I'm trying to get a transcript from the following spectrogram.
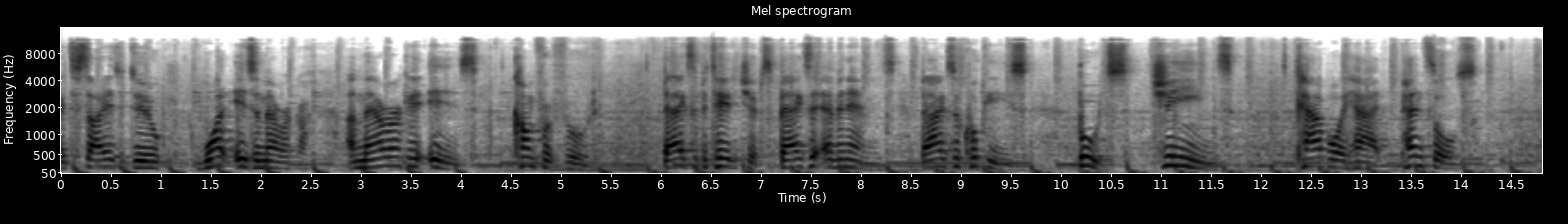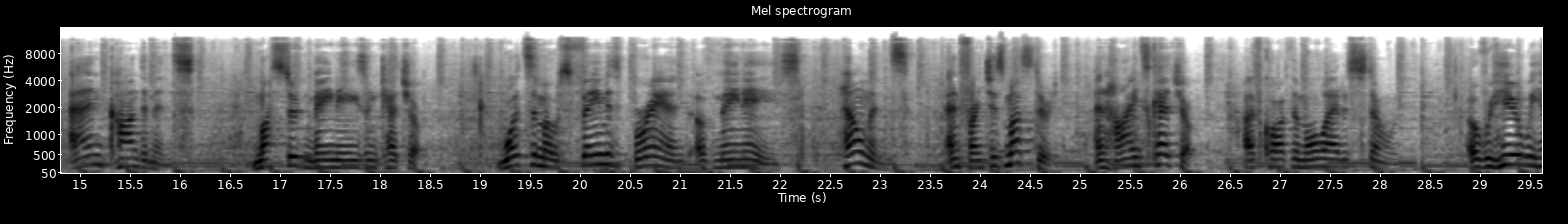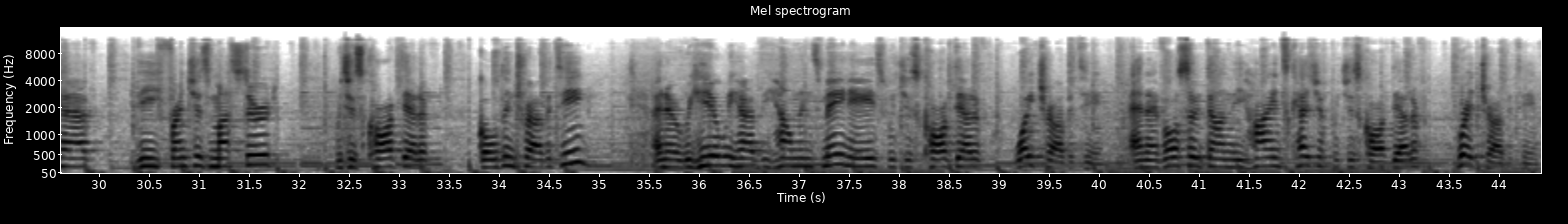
I decided to do What is America? America is comfort food, bags of potato chips, bags of M&Ms, bags of cookies, boots, jeans, cowboy hat, pencils, and condiments, mustard, mayonnaise, and ketchup. What's the most famous brand of mayonnaise? Hellmann's and French's mustard and Heinz ketchup. I've carved them all out of stone. Over here we have the French's mustard, which is carved out of golden travertine. And over here we have the Hellmann's mayonnaise, which is carved out of white travertine. And I've also done the Heinz ketchup, which is carved out of red travertine.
